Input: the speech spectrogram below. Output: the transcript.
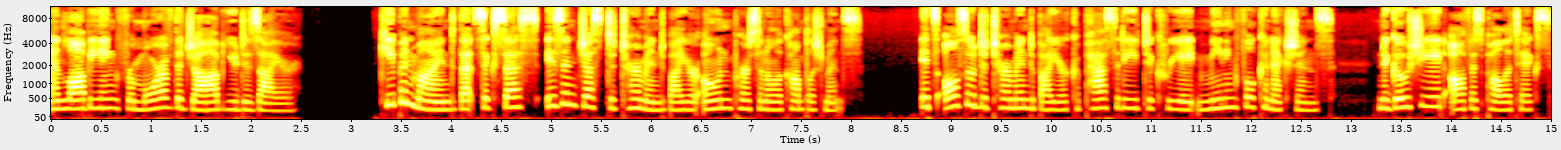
and lobbying for more of the job you desire. Keep in mind that success isn't just determined by your own personal accomplishments. It's also determined by your capacity to create meaningful connections, negotiate office politics,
